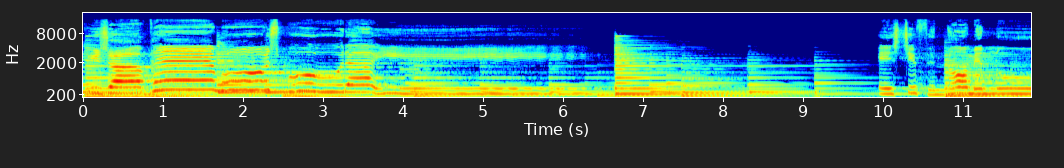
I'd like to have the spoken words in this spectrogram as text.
que já vemos por aí. Este fenômeno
